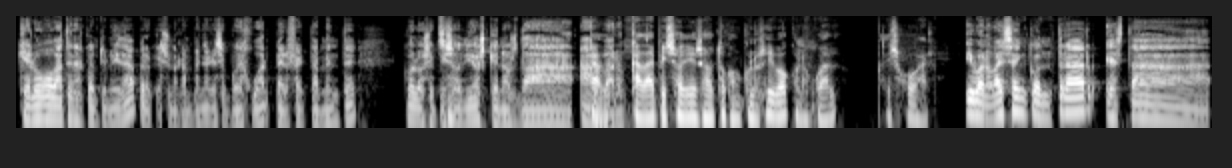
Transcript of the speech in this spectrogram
que luego va a tener continuidad, pero que es una campaña que se puede jugar perfectamente con los episodios que nos da Álvaro. cada episodio es autoconclusivo, con lo cual podéis jugar. Y bueno, vais a encontrar esta,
